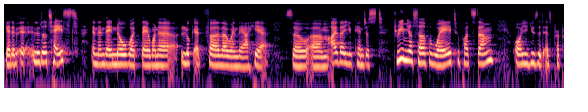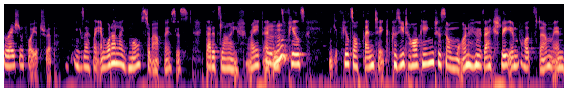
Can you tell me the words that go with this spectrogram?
get a, a, little taste and then they know what they want to look at further when they are here. So um, either you can just dream yourself away to Potsdam or you use it as preparation for your trip. Exactly. And what I like most about this is that it's live, right? And mm -hmm. it feels like it feels authentic because you're talking to someone who's actually in Potsdam and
